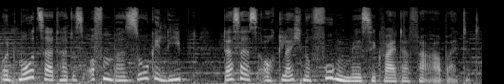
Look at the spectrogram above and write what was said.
Und Mozart hat es offenbar so geliebt, dass er es auch gleich noch fugenmäßig weiterverarbeitet.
